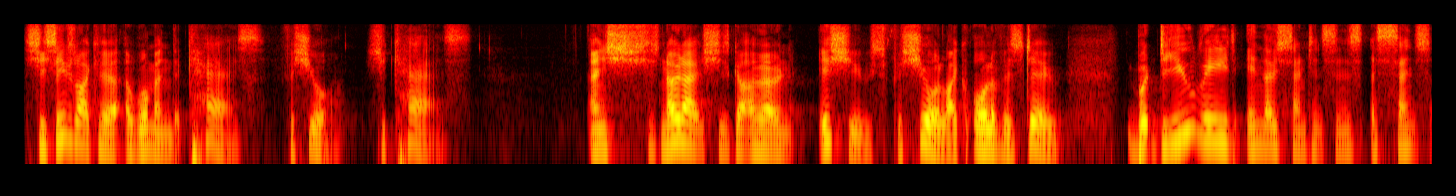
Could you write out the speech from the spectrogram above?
she seems like a, a woman that cares for sure. She cares. And she's no doubt she's got her own issues for sure, like all of us do. But do you read in those sentences a sense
